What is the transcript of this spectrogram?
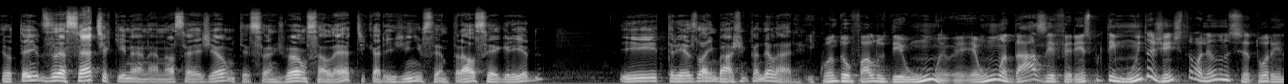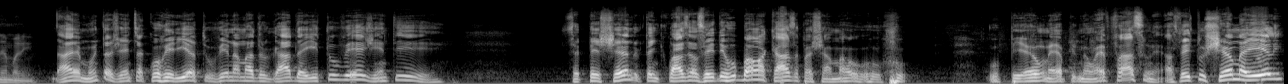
Eu tenho 17 aqui na, na, nossa região, tem São João, Salete, Carijinho, Central, Segredo e três lá embaixo em Candelária. E quando eu falo de um, é, é uma das referências, porque tem muita gente trabalhando nesse setor aí, né, Marinho? Ah, é muita gente. A correria, tu vê na madrugada aí, tu vê gente você peixando, tem que quase às vezes derrubar uma casa para chamar o, o, o, peão, né? Não é fácil, né? Às vezes tu chama ele,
